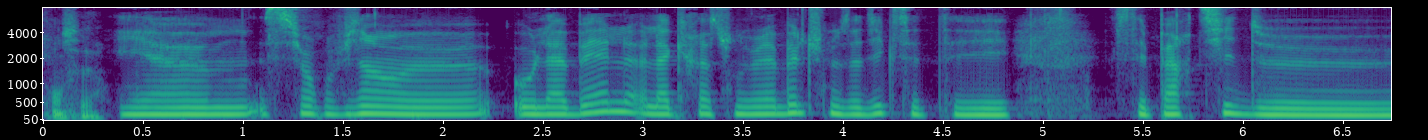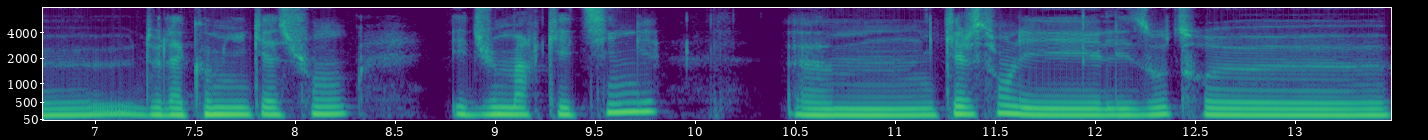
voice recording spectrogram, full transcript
Français. Et euh, si on revient euh, au label, la création du label, tu nous as dit que c'était c'est parti de, de la communication et du marketing. Quelles sont les, les autres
